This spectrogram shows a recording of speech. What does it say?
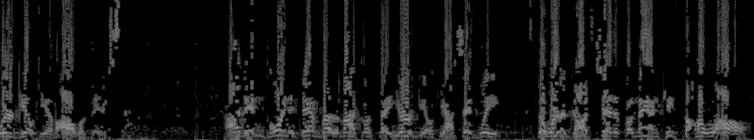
we're guilty of all of this. I didn't point at them, Brother Michael, and say, You're guilty. I said, We. The Word of God said, If a man keeps the whole law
